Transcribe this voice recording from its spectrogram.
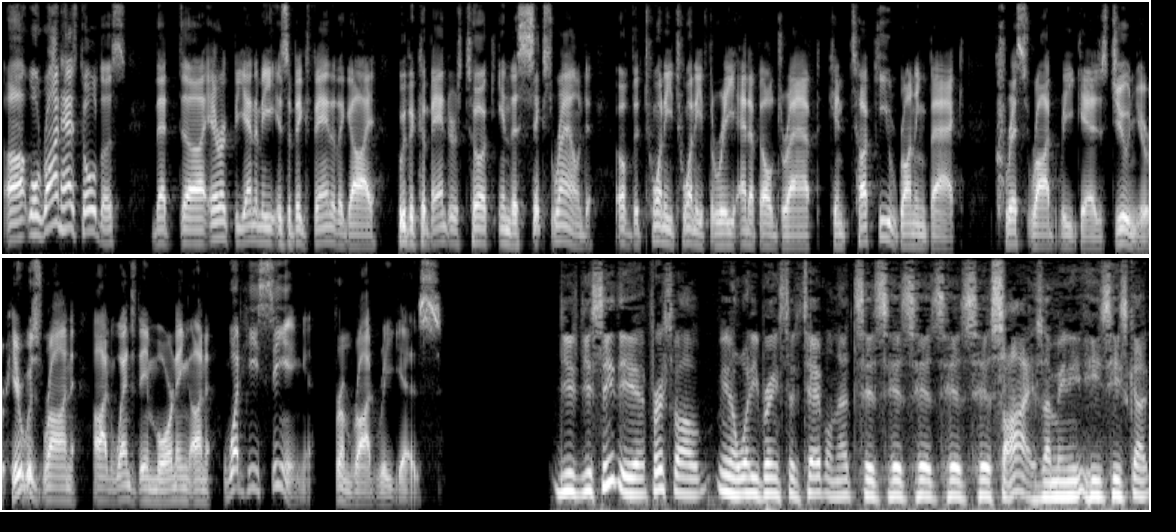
Uh, well, Ron has told us that uh, Eric Bieniemy is a big fan of the guy who the Commanders took in the sixth round of the 2023 NFL Draft, Kentucky running back Chris Rodriguez Jr. Here was Ron on Wednesday morning on what he's seeing from Rodriguez. You, you see the first of all, you know what he brings to the table, and that's his his his his his size. I mean, he's he's got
